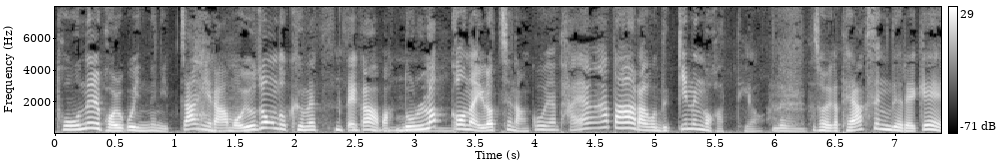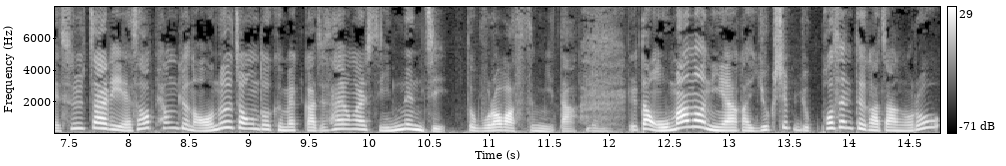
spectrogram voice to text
돈을 벌고 있는 입장이라 뭐 요 정도 금액대가 막 음. 놀랍거나 이렇진 않고 그냥 다양하다라고 느끼는 것 같아요. 네. 그래서 저희가 대학생들에게 술자리에서 평균 어느 정도 금액까지 사용할 수 있는지 또 물어봤습니다. 네. 일단 5만 원이 하가 66% 가장으로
